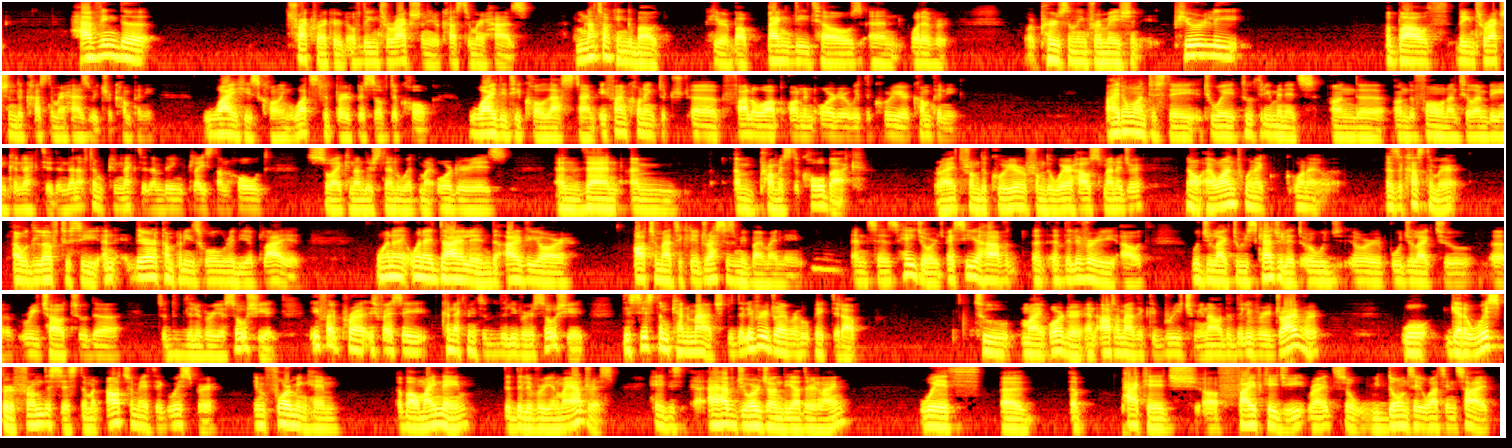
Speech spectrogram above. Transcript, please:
having the track record of the interaction your customer has. I'm not talking about here about bank details and whatever or personal information. Purely about the interaction the customer has with your company. Why he's calling what's the purpose of the call? Why did he call last time? If i'm calling to uh, follow up on an order with the courier company i don't want to stay to wait two three minutes on the on the phone until i'm being connected. And then after i'm connected i'm being placed on hold so i can understand what my order is. And then i'm i'm promised a call back right from the courier from the warehouse manager. No i want when i when i as a customer, I would love to see, and there are companies who already apply it. When I when I dial in, the IVR automatically addresses me by my name and says, "Hey George, I see you have a, a delivery out. Would you like to reschedule it, or would you, or would you like to uh, reach out to the to the delivery associate. If I press, if I say connect me to the delivery associate, the system can match the delivery driver who picked it up to my order and automatically breach me. Now the delivery driver will get a whisper from the system, an automatic whisper, informing him about my name, the delivery, and my address. Hey, this, I have George on the other line with a, a package of 5 kg, right? So we don't say what's inside,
